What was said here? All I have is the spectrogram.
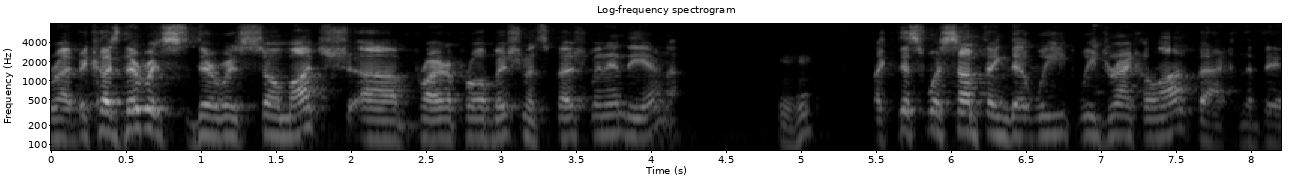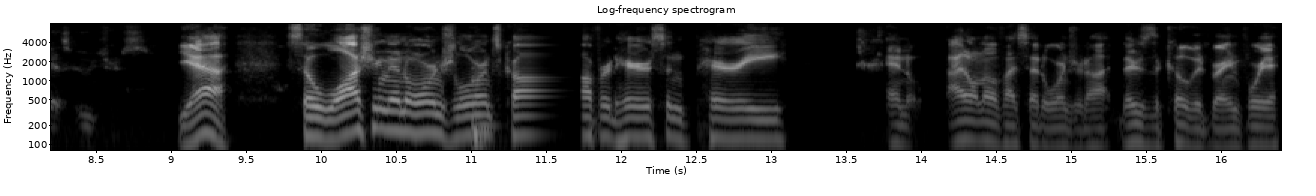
right, because there was there was so much uh, prior to Prohibition, especially in Indiana. Mm-hmm like this was something that we we drank a lot back in the day as Hoosiers. Yeah. So Washington, Orange, Lawrence, Crawford, Harrison, Perry, and I don't know if I said Orange or not. There's the COVID brain for you.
